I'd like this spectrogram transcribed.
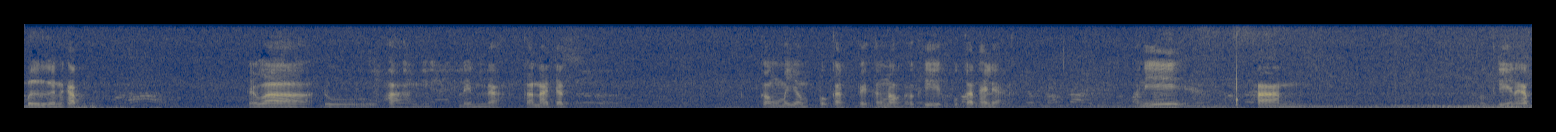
เบลอนะครับ แต่ว่าดูผ่านเลนแล้วก็น่าจะกล้องไม่ยอมโฟกัสไปข้างนอก โอเคโฟกัสให้แล้ว อันนี้ผ่าน โอเคนะครับ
